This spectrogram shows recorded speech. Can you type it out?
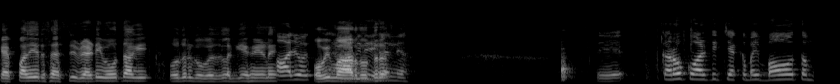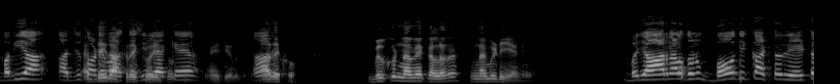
ਕੈਪਾਂ ਦੀ ਅਸੈਸਰੀ ਵੈਰਾਈਟੀ ਬਹੁਤ ਆ ਗਈ ਉਧਰ ਗੋਗਲਸ ਲੱਗੀਆਂ ਹੋਈਆਂ ਨੇ ਉਹ ਵੀ ਮਾਰ ਦੋ ਉਧਰ। ਤੇ ਕਰੋ ਕੁਆਲਿਟੀ ਚੈੱਕ ਬਈ ਬਹੁਤ ਵਧੀਆ ਅੱਜ ਤੁਹਾਡੇ ਵਾਸਤੇ ਅਸੀਂ ਲੈ ਕੇ ਆ। ਆ ਦੇਖੋ। ਬਿਲਕੁਲ ਨਵੇਂ ਕਲਰ ਨਵੀਂ ਡਿਜ਼ਾਈਨਿੰਗ ਬਾਜ਼ਾਰ ਨਾਲੋਂ ਤੁਹਾਨੂੰ ਬਹੁਤ ਹੀ ਘੱਟ ਰੇਟ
